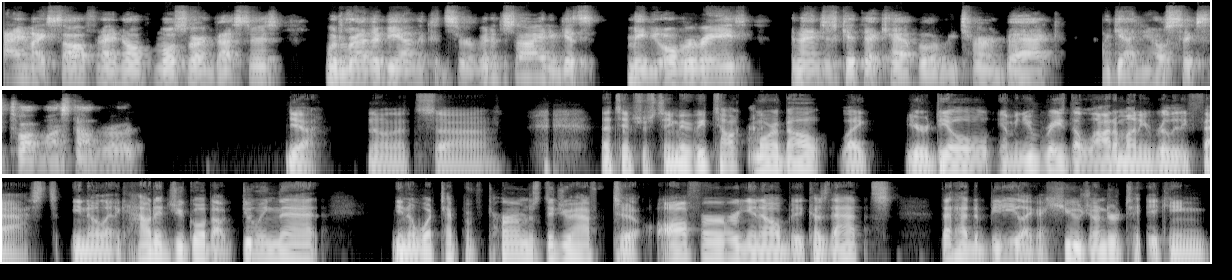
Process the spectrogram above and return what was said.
I myself, and I know most of our investors would rather be on the conservative side and get maybe overraise and then just get that capital return back again, you know, six to 12 months down the road. Yeah, no, that's, uh, that's interesting. Maybe talk more about like your deal. I mean, you raised a lot of money really fast, you know, like how did you go about doing that? You know, what type of terms did you have to offer, you know, because that's, that had to be like a huge undertaking,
